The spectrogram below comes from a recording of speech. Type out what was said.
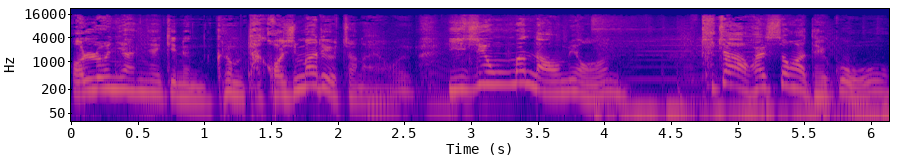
언론이 한 얘기는 그럼 다 거짓말이었잖아요. 이재용만 나오면 투자 활성화되고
